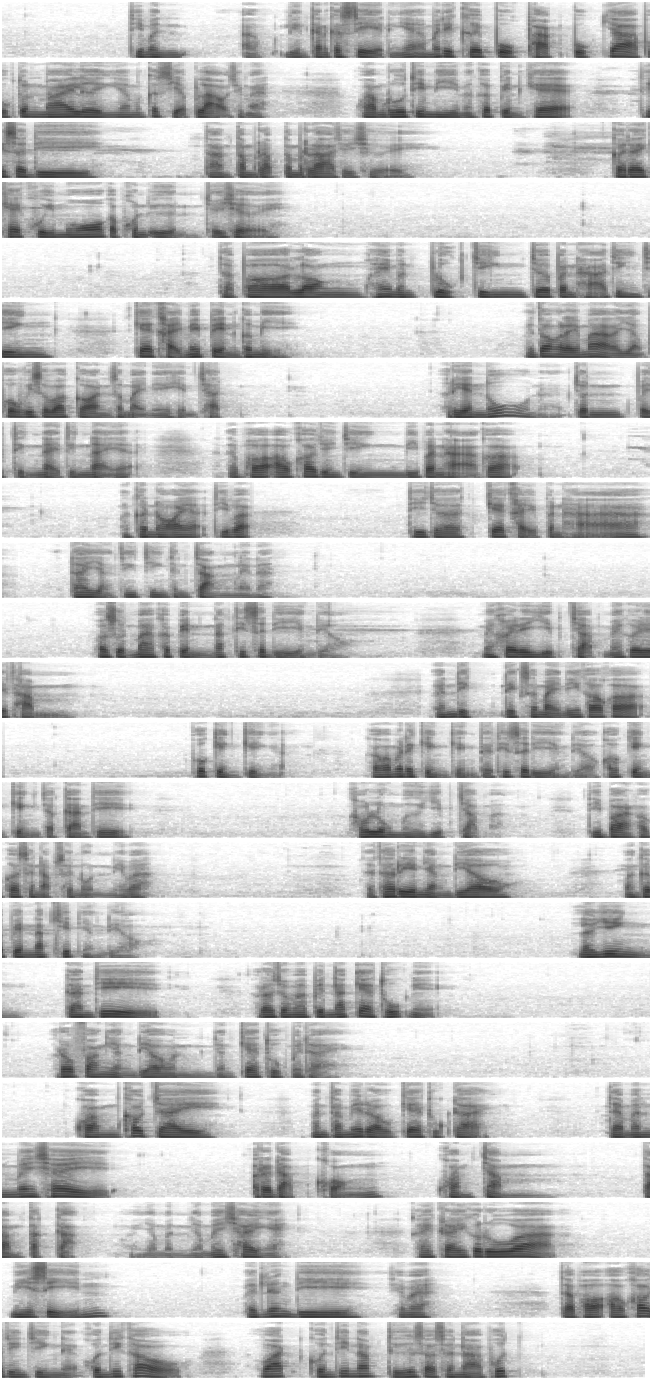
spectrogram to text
ที่มันเรียนการเกษตรอย่างเงี้ยไม่ได้เคยปลูกผักปลูกหญ้าปลูกต้นไม้เลยอย่างเงี้ยมันก็เสียเปล่าใช่ไหม ความรู้ที่มีมันก็เป็นแค่ทฤษฎีตามตำรับตำราเฉยๆ ก็ได้แค่คุยโม้กับคนอื่นเฉยๆ แต่พอลองให้มันปลูกจริง เจอปัญหาจริง ๆ แก้ไขไม่เป็นก็มี ไม่ต้องอะไรมากอย่างพวกวิศวกรสมัยนี้เห็นชัด เรียนนู่นจนไปถึงไหนถึงไหนอะ แต่พอเอาเข้าจริง ๆ มีปัญหาก็ มันก็น้อยอะที่ว่าที่จะแก้ไขปัญหาได้อย่างจริง ๆ จังๆ เลยนะ เพราะส่วนมากก็เป็นนักทฤษฎีอย่างเดียว ไม่ค่อยได้หยิบจับไม่ค่อยได้ทำเพราะฉะนั้นเด็กเด็กสมัยนี้เขาก็พวกเก่งๆอะเขาก็ไม่ได้เก่งๆ แต่ทฤษฎีอย่างเดียว เขาเก่งๆ จากการที่ เขาลงมือหยิบจับ ที่บ้านเขาก็สนับสนุนนี่ปะแต่ถ้าเรียนอย่างเดียว มันก็เป็นนักคิดอย่างเดียว แล้วยิ่งการที่เราจะมาเป็นนักแก้ทุกข์นี่เราฟังอย่างเดียวมันยังแก้ทุกข์ไม่ได้ ความเข้าใจมันทำให้เราแก้ทุกข์ได้ แต่มันไม่ใช่ระดับของ ความจำตามตรกกะยังมันยังไม่ใช่ไง ใครๆก็รู้ว่ามีศีลเป็นเรื่องดีใช่ไหมแต่พอเอาเข้าจริง ๆ เนี่ย คนที่เข้าวัดคนที่นับถือศาสนาพุทธ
